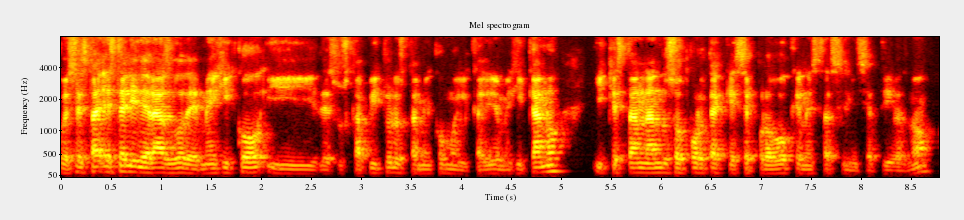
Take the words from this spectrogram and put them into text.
pues esta, este liderazgo de México y de sus capítulos, también como el Caribe Mexicano, y que están dando soporte a que se provoquen estas iniciativas, ¿no?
